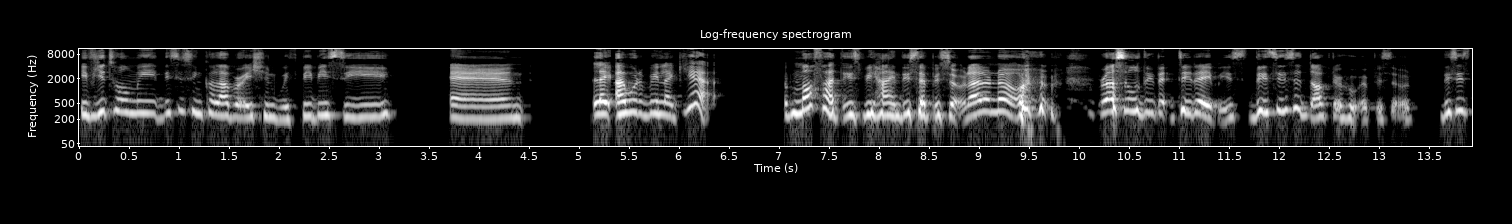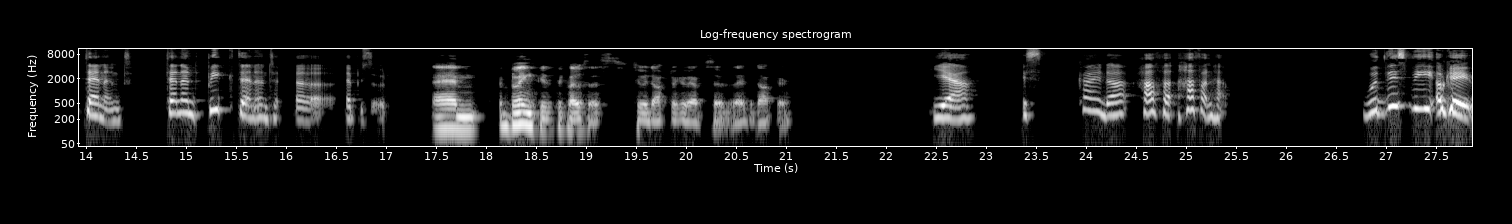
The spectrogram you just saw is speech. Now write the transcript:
if you told me this is in collaboration with BBC and like I would have been like, yeah, Moffat is behind this episode. I don't know. Russell T. T. Davies. This is a Doctor Who episode. This is Tennant. Tennant, peak Tennant uh, episode. Um, Blink is the closest to a Doctor Who episode without the Doctor. Yeah, it's kinda half a, half and half. Would this be okay?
